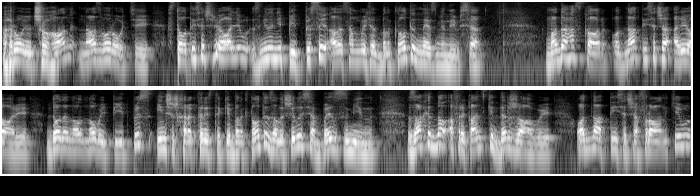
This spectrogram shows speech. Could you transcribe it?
грою чоган на звороті. 100 тисяч реалів змінені підписи, але сам вигляд банкноти не змінився. Мадагаскар 1 тисяча аріарі. Додано новий підпис, інші ж характеристики банкноти залишилися без змін. Західноафриканські держави. 1 тисяча франків,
